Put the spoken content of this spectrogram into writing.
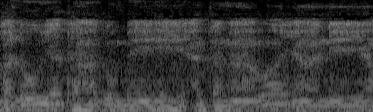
คารุยถาตุเมเหอัตนาวายาเนยา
